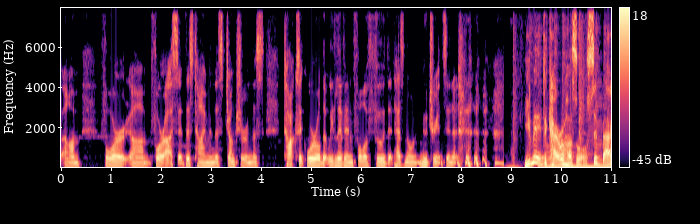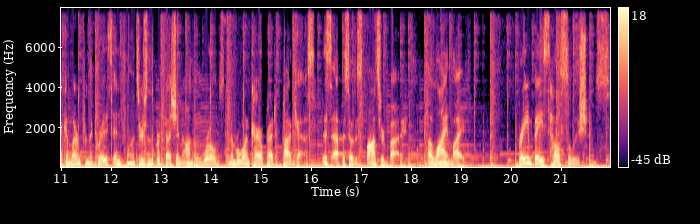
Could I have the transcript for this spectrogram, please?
um, for um, for us at this time in this juncture in this toxic world that we live in, full of food that has no nutrients in it. You made it to Chiro Hustle. Sit back and learn from the greatest influencers in the profession on the world's number one chiropractic podcast. This episode is sponsored by Align Life, Brain Based Health Solutions,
